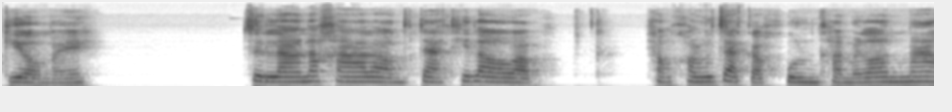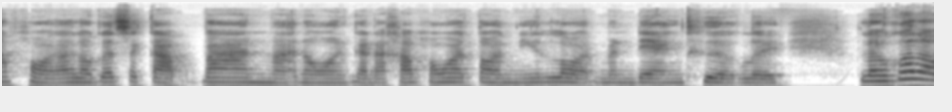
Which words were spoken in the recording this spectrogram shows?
เกี่ยวไหมเสร็จแล้วนะคะหลังจากที่เราแบบทำความรู้จักกับคุณคาเมรอนมากพอแล้วเราก็จะกลับบ้านมานอนกันนะคะ เพราะว่าตอนนี้หลอดมันแดงเถือกเลย แล้วก็เรา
